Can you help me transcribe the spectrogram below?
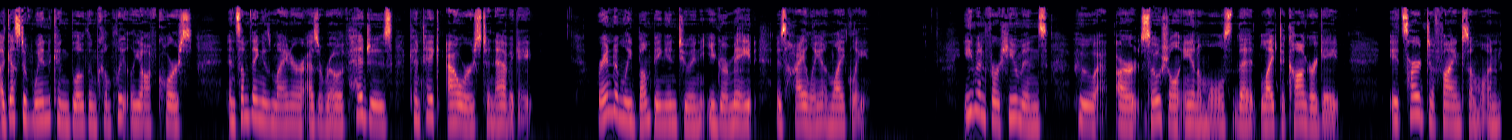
A gust of wind can blow them completely off course, and something as minor as a row of hedges can take hours to navigate. Randomly bumping into an eager mate is highly unlikely. Even for humans who are social animals that like to congregate, it's hard to find someone,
